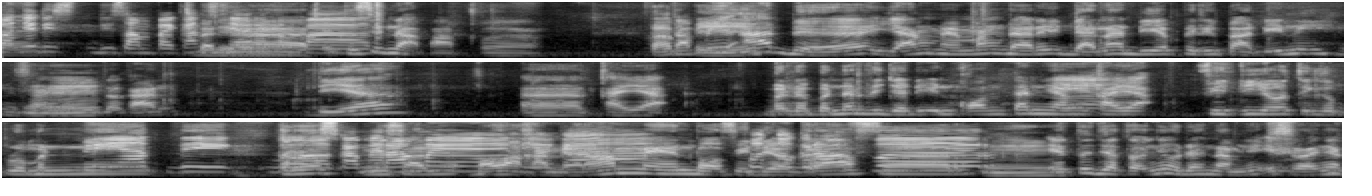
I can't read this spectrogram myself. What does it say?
bantuannya dis- disampaikan secara benar tepat. itu sih enggak apa-apa Tapi, Tapi, ada yang memang dari dana dia pribadi nih misalnya Hmm. gitu kan. Dia eh, kayak bener-bener dijadiin konten yang Iya. kayak video 30 menit. Niat di bawa Terus kameramen, misalnya bawa ya kan? kameramen, bawa videografer. Hmm. Itu jatuhnya udah namanya istilahnya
